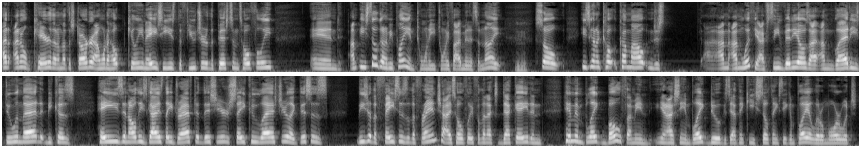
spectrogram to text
I, I don't care that I'm not the starter. I want to help Killian Hayes. He's the future of the Pistons, hopefully. And I'm, he's still going to be playing 20, 25 minutes a night. Mm-hmm. So he's going to co- come out and just. I'm, I'm with you. I've seen videos. I, I'm glad he's doing that because Hayes and all these guys they drafted this year, Sekou last year, like this is. These are the faces of the franchise, hopefully for the next decade, and him and Blake both. I mean, you know, I've seen Blake do it because I think he still thinks he can play a little more, which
